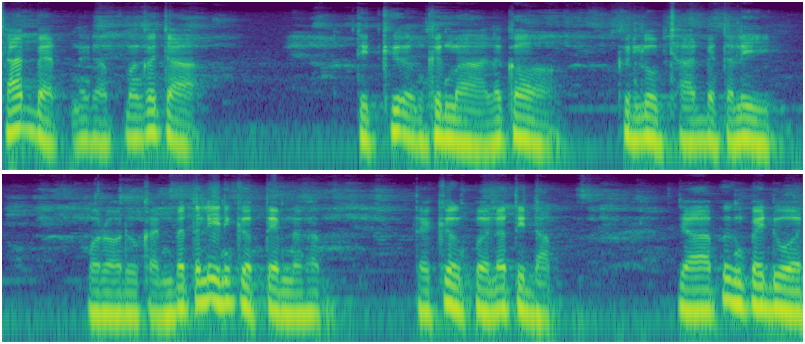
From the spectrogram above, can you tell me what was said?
ชาร์จแบตนะครับ มันก็จะติดเครื่องขึ้นมาแล้วก็ ขึ้นรูปชาร์จแบตเตอรี่ มารอดูกันแบตเตอรี่นี่เกือบเต็มนะครับ แต่เครื่องเปิดแล้วติดดับ อย่าเพิ่งไปด่วน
